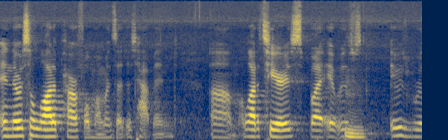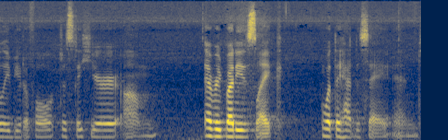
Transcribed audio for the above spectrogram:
and there was a lot of powerful moments that just happened. Um, a lot of tears, but it was it was really beautiful just to hear um, everybody's like what they had to say and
